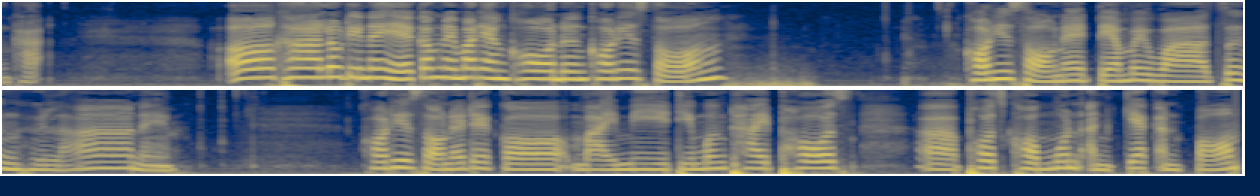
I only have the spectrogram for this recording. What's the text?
1ค่ะอ๋อค่ะ ลูกดินในเหกำในมาแทงข้อ1ข้อที่2ข้อที่2เนี่ยเตรียมไว้ว่าจึงหือลาเนี่ย ข้อที่2ได้ได้ก็หมายมีที่เมืองไทยโพสอ่าโพสคอมมูนอันแก๊กอันป้อม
